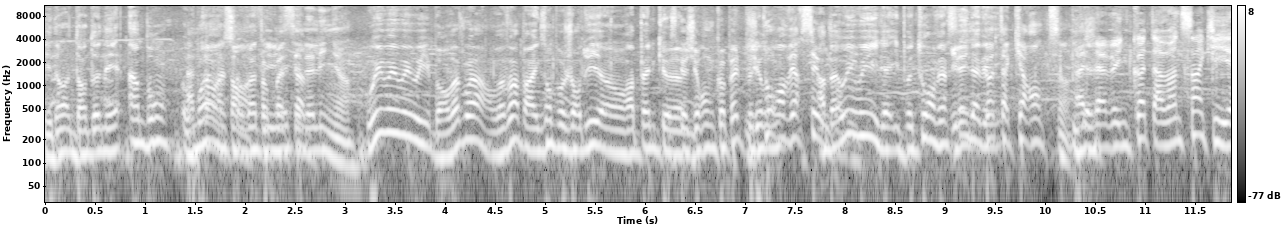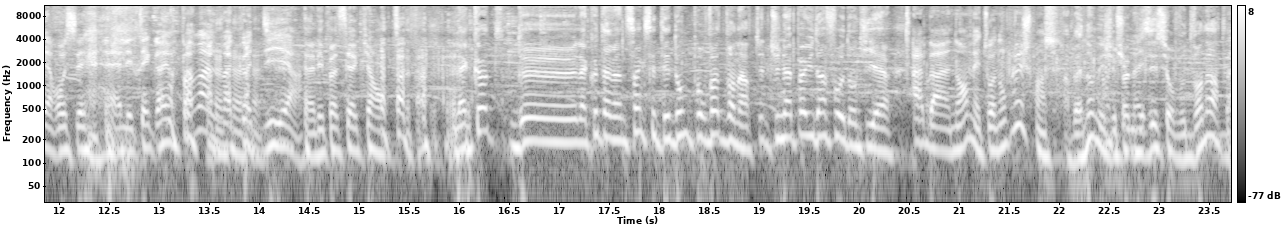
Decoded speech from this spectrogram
Et d'en donner un bon, au moins Attends, sur attends, 21 faut passer étapes. la ligne. Oui, oui, oui, oui. Bon, on va voir. On va voir. Par exemple, aujourd'hui, euh, on rappelle que. Parce que Jérôme Coppel peut Jérôme- tout renverser Ah bah oui, oui, il, a- il peut tout renverser. Il a une avait- cote à 40. Ah, J'avais une cote à 25 hier aussi. Elle était quand même pas mal, ma cote d'hier. Elle est passée à 40. La cote de la cote à 25, c'était donc pour votre Van Aert. Tu, tu n'as pas eu d'infos donc hier? Ah bah non, mais toi non plus, je pense. Ah bah non, mais Ah, j'ai pas misé sur votre Van Aert. Bah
